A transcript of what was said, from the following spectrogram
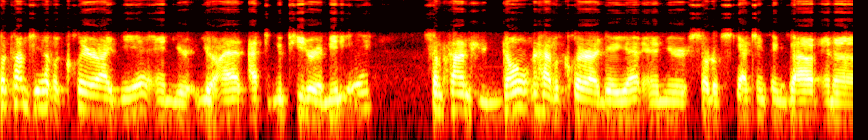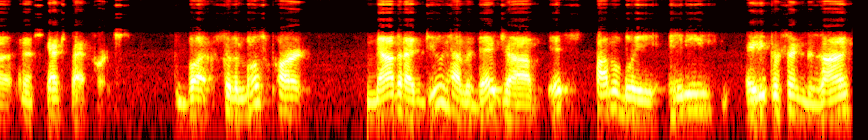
Sometimes you have a clear idea, and you're you're at, at the computer immediately sometimes you don't have a clear idea yet and you're sort of sketching things out in a in a sketchpad first. But for the most part, now that I do have a day job, it's probably 80 percent design.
